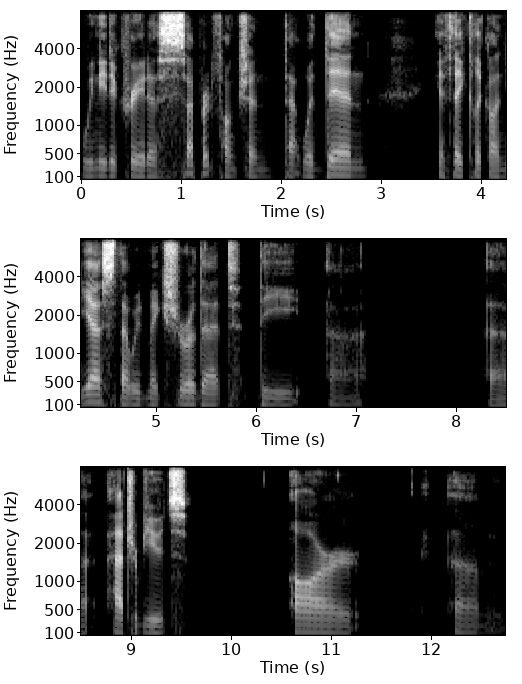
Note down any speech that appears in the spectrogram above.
we need to create a separate function that would then, if they click on yes, that would make sure that the uh, uh, attributes are, um,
